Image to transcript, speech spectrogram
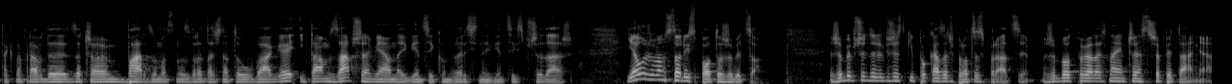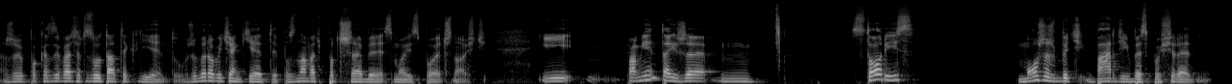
tak naprawdę zacząłem bardzo mocno zwracać na to uwagę i tam zawsze miałem najwięcej konwersji, najwięcej sprzedaży. Ja używam Stories po to, żeby co? żeby przede wszystkim pokazać proces pracy, żeby odpowiadać na najczęstsze pytania, żeby pokazywać rezultaty klientów, żeby robić ankiety, poznawać potrzeby z mojej społeczności. I pamiętaj, że mm, stories możesz być bardziej bezpośredni.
